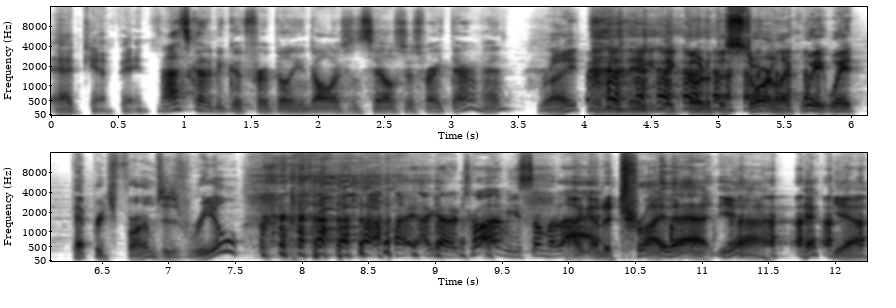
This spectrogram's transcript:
ad campaign, That's got to be good for a billion dollars in sales just right there, man. right? And then they, they go to the store and like, wait, wait, Pepperidge Farms is real? I, I got to try me some of that. I got to try that. Yeah, heck yeah.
